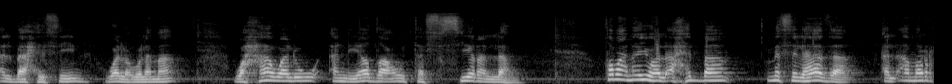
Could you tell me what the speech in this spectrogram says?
الباحثين والعلماء وحاولوا أن يضعوا تفسيرا له. طبعا أيها الأحبة مثل هذا الأمر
